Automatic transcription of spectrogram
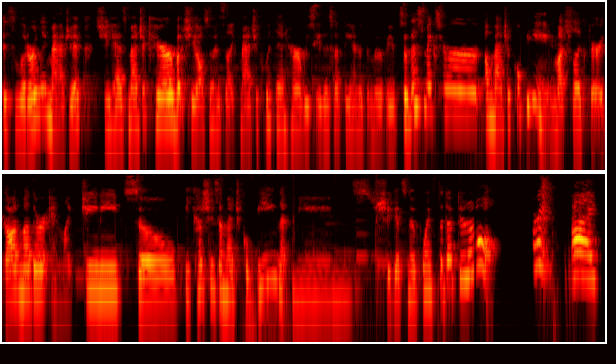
it's literally magic. She has magic hair, but she also has like magic within her. We see this at the end of the movie. So this makes her a magical being, much like Fairy Godmother and like Genie. So because she's a magical being, that means she gets no points deducted at all. All right, bye.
